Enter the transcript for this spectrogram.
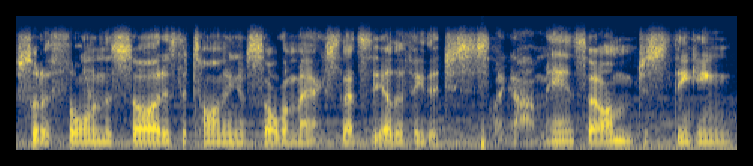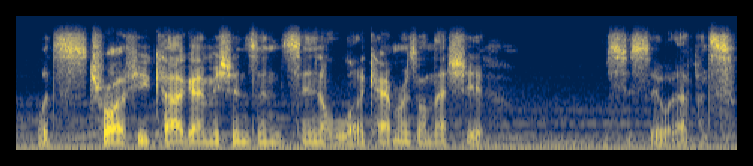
sort of thorn in the side is the timing of Solar Max. That's the other thing that just is like, oh man. So I'm just thinking, let's try a few cargo missions and send a lot of cameras on that ship. Let's just see what happens.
